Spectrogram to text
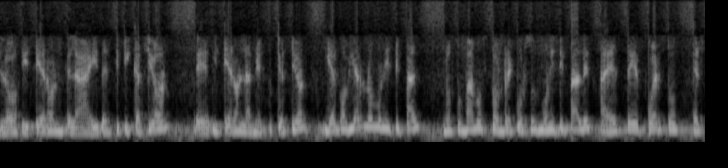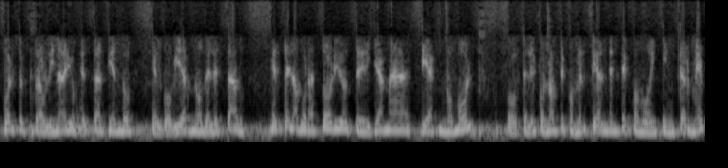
lo hicieron la identificación eh, hicieron la negociación y el gobierno municipal nos sumamos con recursos municipales a este esfuerzo, esfuerzo extraordinario que está haciendo el gobierno del estado. Este laboratorio se llama Diagnomol o se le conoce comercialmente como Internet.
